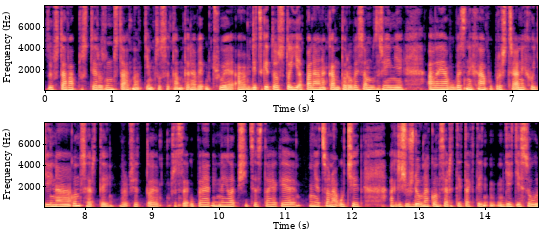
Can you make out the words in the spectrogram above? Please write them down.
zůstává prostě rozum stát nad tím, co se tam teda vyučuje. A vždycky to stojí a padá na kantorovi samozřejmě, ale já vůbec nechápu, proč třeba nechodí na koncerty, protože to je přece úplně nejlepší cesta, jak je něco naučit. A když už jdou na koncerty, tak ty děti jsou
